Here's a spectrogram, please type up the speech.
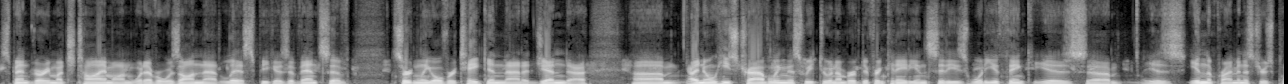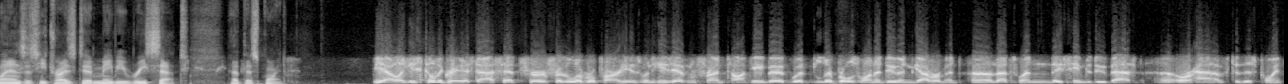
spent very much time on whatever was on that list because events have certainly overtaken that agenda. Um, I know he's traveling this week to a number of different Canadian cities. What do you think is um, is in the Prime Minister's plans as he tries to maybe reset at this point? Yeah, like he's still the greatest asset for, for the Liberal Party is when he's out in front talking about what Liberals want to do in government. Uh, that's when they seem to do best, uh, or have to this point.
